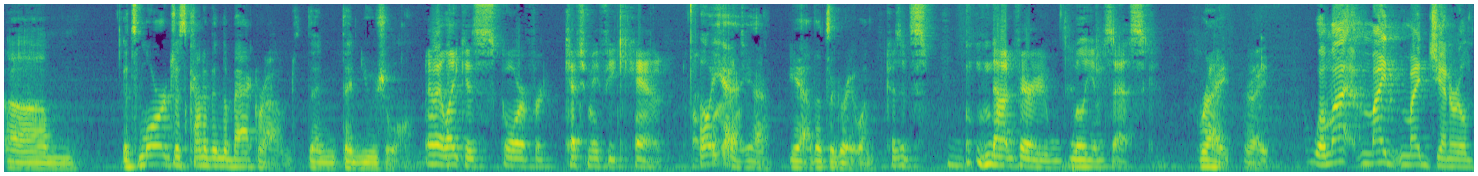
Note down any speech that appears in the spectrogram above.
um, it's more just kind of in the background than than usual. And I like his score for Catch Me If You Can. Oh yeah, yeah, yeah. That's a great one. Because it's not very Williams esque. Right, right. Well, my my my general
